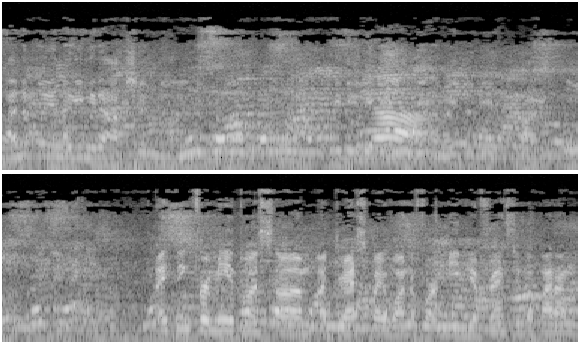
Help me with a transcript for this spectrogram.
Ano po yung naging reaction niyo? Pinili yeah. kayo to be a part I think for me it was um, addressed by one of our media friends. Diba parang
